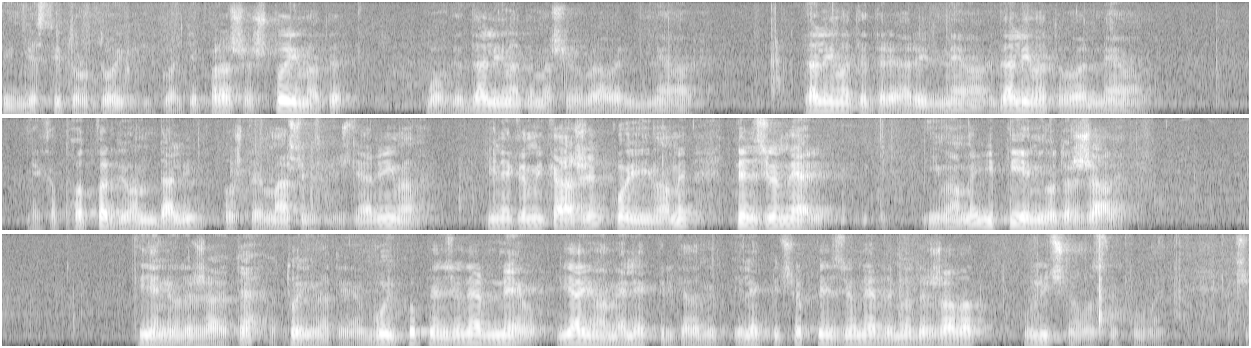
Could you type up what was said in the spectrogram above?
инвеститор дојде и која ќе праша што имате овде, дали имате машинобравери, немаме. Дали имате дреари, немаме. Дали имате ова, немаме. Нека потврди он дали, пошто е машински инженер, имаме. И нека ми каже кои имаме, пензионери имаме и тие ни одржаве. Тие ни одржаве. Те, тој имате Вујко, пензионер, него. Ја имам електрика, да ми, електрича, пензионер да ми одржава улично осветување. Значи,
